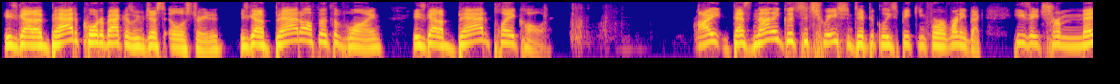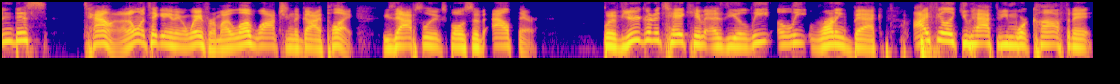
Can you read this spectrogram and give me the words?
He's got a bad quarterback, as we've just illustrated. He's got a bad offensive line. He's got a bad play caller. I that's not a good situation, typically speaking, for a running back. He's a tremendous talent. I don't want to take anything away from him. I love watching the guy play. He's absolutely explosive out there. But if you're going to take him as the elite, elite running back, I feel like you have to be more confident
